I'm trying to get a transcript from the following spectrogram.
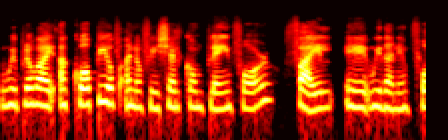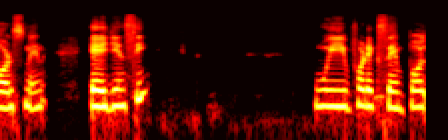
We provide a copy of an official complaint form filed uh, with an enforcement agency. We, for example,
